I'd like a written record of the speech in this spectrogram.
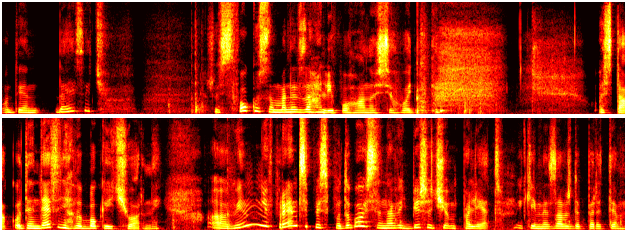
1.10. Щось з фокусом в мене взагалі погано сьогодні. Ось так, 1,10 глибокий чорний. Він мені, в принципі, сподобався навіть більше, ніж палет, яким я завжди перед тим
